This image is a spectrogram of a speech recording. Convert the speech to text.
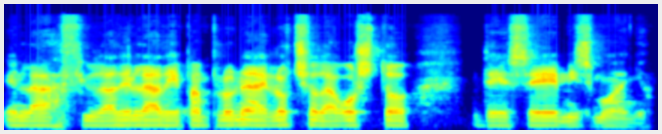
en la ciudadela de Pamplona el 8 de agosto de ese mismo año.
